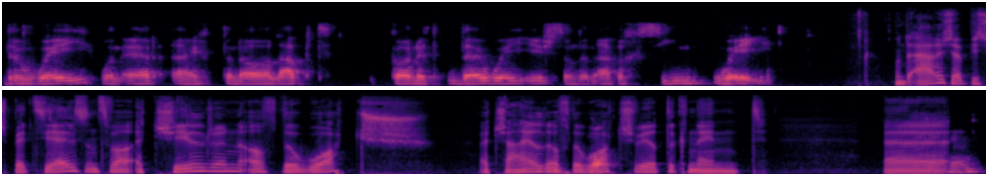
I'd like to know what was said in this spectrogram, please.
der Way, den er eigentlich danach lebt, gar nicht der Way ist, sondern einfach sein Way. Und er ist etwas Spezielles, und zwar A Children of the Watch. A Child of the Watch wird er genannt. Äh, Mhm.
